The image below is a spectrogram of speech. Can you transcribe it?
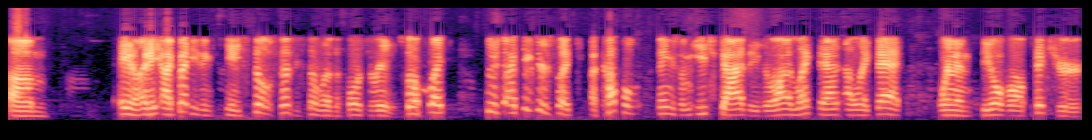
Um, you know, and he, I bet he's in, he still says he still runs a four three. So like, there's I think there's like a couple things from each guy that you go, I like that, I like that. When the overall picture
